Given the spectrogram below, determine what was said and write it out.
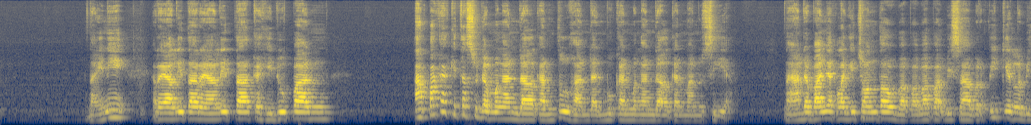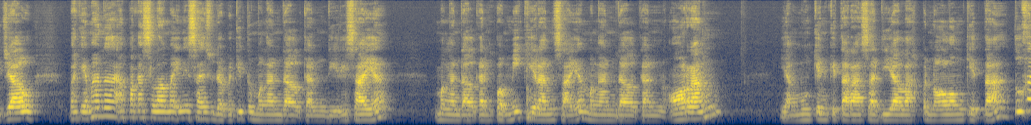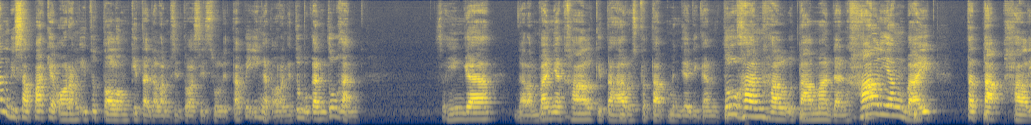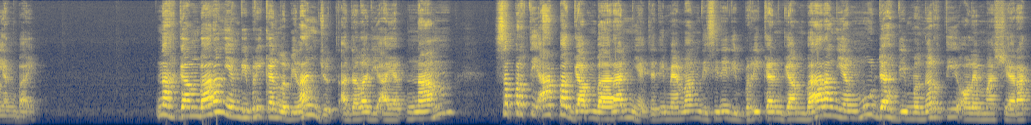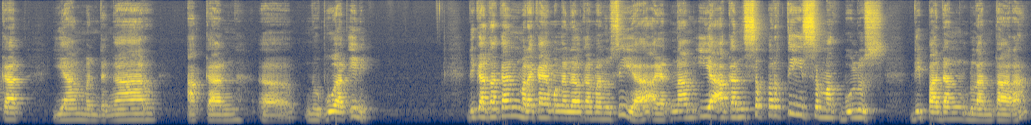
Nah, ini realita-realita kehidupan. Apakah kita sudah mengandalkan Tuhan dan bukan mengandalkan manusia? Nah, ada banyak lagi contoh Bapak-bapak bisa berpikir lebih jauh. Bagaimana apakah selama ini saya sudah begitu mengandalkan diri saya, mengandalkan pemikiran saya, mengandalkan orang, yang mungkin kita rasa dialah penolong kita, Tuhan bisa pakai orang itu tolong kita dalam situasi sulit. Tapi ingat, orang itu bukan Tuhan. Sehingga dalam banyak hal kita harus tetap menjadikan Tuhan hal utama dan hal yang baik tetap hal yang baik. Nah, gambaran yang diberikan lebih lanjut adalah di ayat 6 seperti apa gambarannya. Jadi memang di sini diberikan gambaran yang mudah dimengerti oleh masyarakat yang mendengar akan uh, nubuat ini. Dikatakan mereka yang mengandalkan manusia, ayat 6, ia akan seperti semak bulus di padang belantara.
